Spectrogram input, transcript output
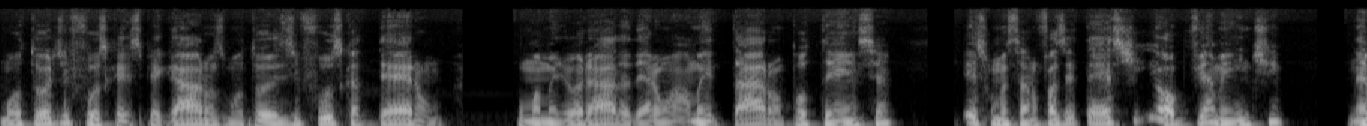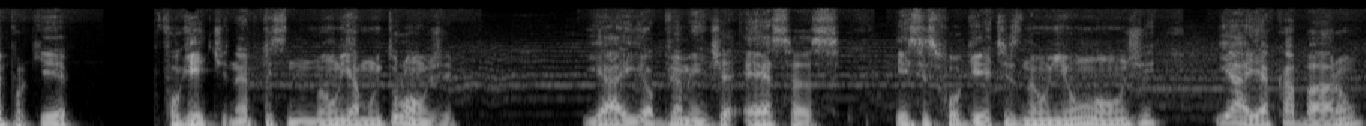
Motor de Fusca. Eles pegaram os motores de Fusca, deram uma melhorada, deram, aumentaram a potência. Eles começaram a fazer teste e, obviamente, né? Porque foguete, né? Porque não ia muito longe. E aí, obviamente, essas, esses foguetes não iam longe e aí acabaram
